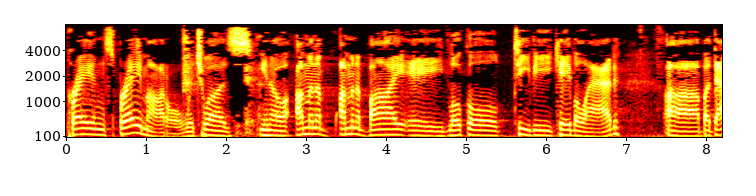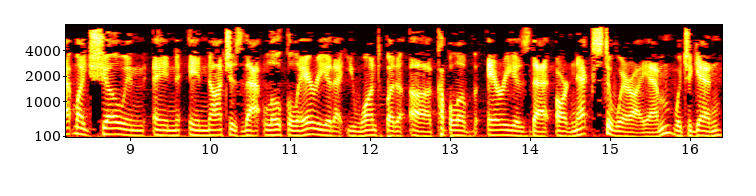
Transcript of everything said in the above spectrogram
pray and spray model, which was yeah. you know I'm gonna I'm gonna buy a local TV cable ad. Uh, but that might show in, in in not just that local area that you want, but a, a couple of areas that are next to where I am, which again,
